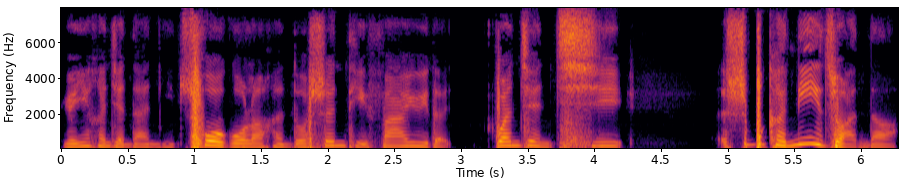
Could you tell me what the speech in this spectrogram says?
原因很简单，你错过了很多身体发育的关键期，是不可逆转的，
